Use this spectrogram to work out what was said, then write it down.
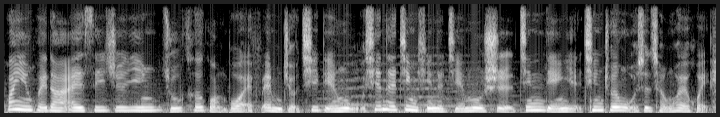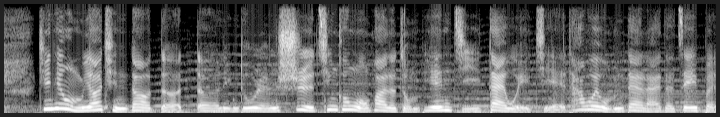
欢迎回到 IC 之音竹科广播 FM 九七点五，现在进行的节目是《经典也青春》，我是陈慧慧。今天我们邀请到的的领读人是清空文化的总编辑戴伟杰，他为我们带来的这一本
